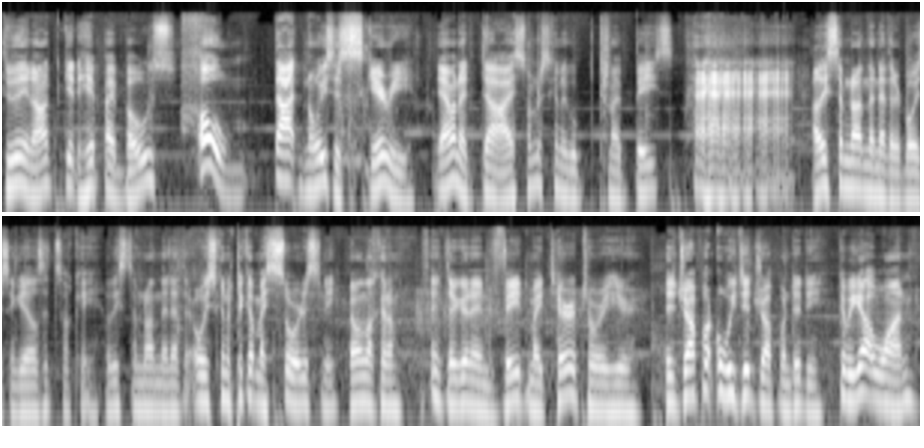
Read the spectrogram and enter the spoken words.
Do they not get hit by bows? Oh, that noise is scary. Yeah, I'm gonna die, so I'm just gonna go to my base. At least I'm not in the nether, boys and girls. It's okay. At least I'm not in the nether. Oh, he's gonna pick up my sword, isn't he? Don't look at him. I think they're gonna invade my territory here. Did he drop one? Oh, he did drop one, did he? Okay, we got one.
